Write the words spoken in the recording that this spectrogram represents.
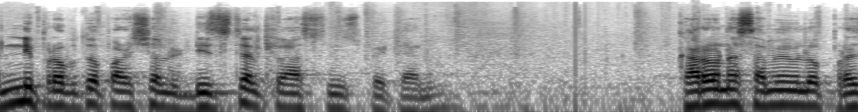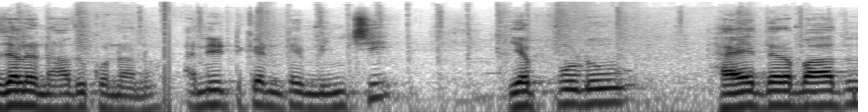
అన్ని ప్రభుత్వ పాఠశాలలు డిజిటల్ క్లాస్ రూమ్స్ పెట్టాను. కరోనా సమయంలో ప్రజలను ఆదుకున్నాను. అన్నిటికంటే మించి ఎప్పుడు హైదరాబాదు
